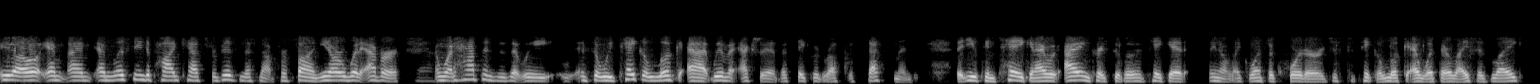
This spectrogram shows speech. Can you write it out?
you know, I'm, I'm, I'm listening to podcasts for business, not for fun, you know, or whatever. Yeah. And what happens is that we, and so we take a look at, we have actually have a sacred rest assessment that you can take. And I, I encourage people to take it, you know, like once a quarter, just to take a look at what their life is like.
